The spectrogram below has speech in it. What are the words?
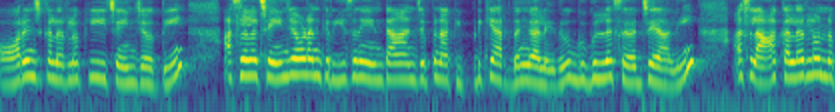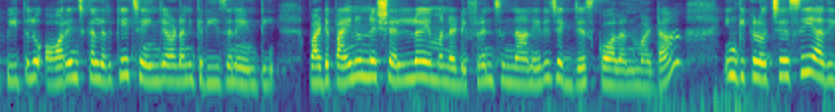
ఆరెంజ్ కలర్లోకి చేంజ్ అవుతాయి. అసలు అలా చేంజ్ అవ్వడానికి రీజన్ ఏంటా అని చెప్పి నాకు ఇప్పటికీ అర్థం కాలేదు. గూగుల్లో సెర్చ్ చేయాలి. అసలు ఆ కలర్లో ఉన్న పీతలు ఆరెంజ్ కలర్కే చేంజ్ అవ్వడానికి రీజన్ ఏంటి? వాటి పైన ఉన్న షెల్లో ఏమన్నా డిఫరెన్స్ ఉందా అనేది చెక్ చేసుకోవాలన్నమాట. ఇంక ఇక్కడ వచ్చేసి అది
